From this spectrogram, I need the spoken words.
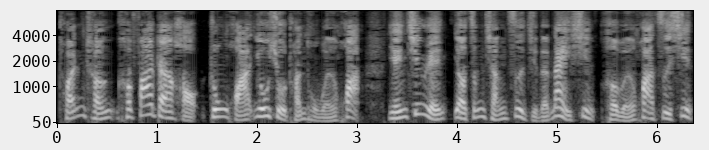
传承和发展好中华优秀传统文化，年轻人要增强自己的耐性和文化自信。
